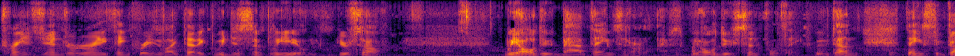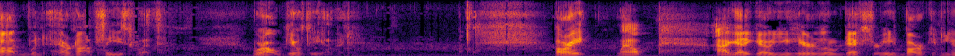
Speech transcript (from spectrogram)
transgender, or anything crazy like that. It can be just simply you, yourself. We all do bad things in our lives. We all do sinful things. We've done things that God would, are not pleased with. We're all guilty of it. All right. Well, I got to go. You hear little Dexter. He's barking. He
